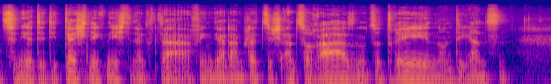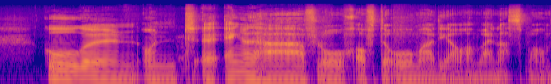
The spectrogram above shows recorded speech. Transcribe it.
funktionierte die Technik nicht. Da fing der dann plötzlich an zu rasen und zu drehen und die ganzen Kugeln und äh, Engelhaar flog auf der Oma, die auch am Weihnachtsbaum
